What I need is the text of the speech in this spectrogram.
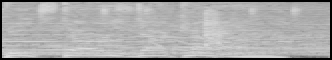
BeatStars.com.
